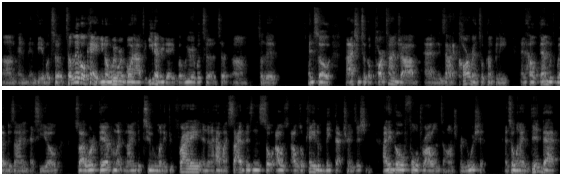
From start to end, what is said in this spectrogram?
um, and and be able to to live okay. You know, we weren't going out to eat every day, but we were able to to um, to live. And so I actually took a part time job at an exotic car rental company and helped them with web design and SEO. So I worked there from like nine to two Monday through Friday, and then I had my side business. So I was I was okay to make that transition. I didn't go full throttle into entrepreneurship. And so when I did that,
